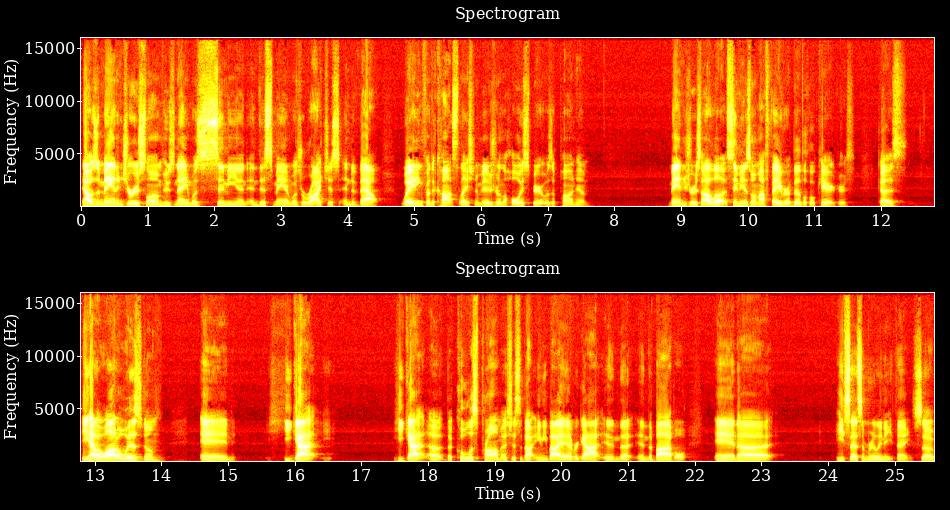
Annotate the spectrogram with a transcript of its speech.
Now, was a man in Jerusalem whose name was Simeon, and this man was righteous and devout, waiting for the consolation of Israel, and the Holy Spirit was upon him. Man in Jerusalem, I love Simeon is one of my favorite biblical characters because he had a lot of wisdom, and he got he got uh, the coolest promise just about anybody ever got in the in the Bible, and uh, he said some really neat things. So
